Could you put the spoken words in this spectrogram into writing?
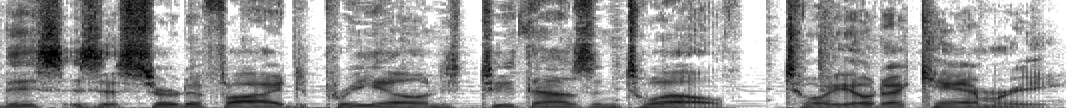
This is a certified pre-owned 2012 Toyota Camry.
